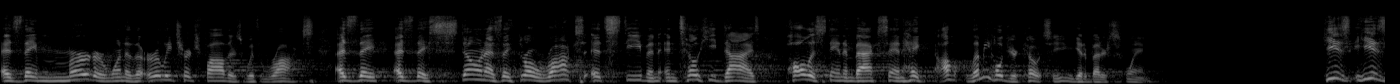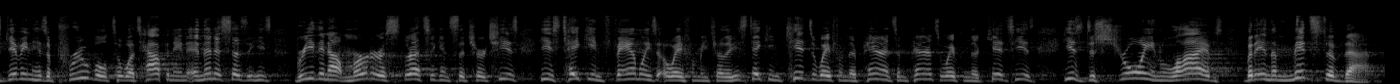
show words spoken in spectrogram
as they murder one of the early church fathers with rocks. As they, as they stone, as they throw rocks at Stephen until he dies, Paul is standing back saying, Hey, I'll, let me hold your coat so you can get a better swing. He is, he is giving his approval to what's happening. And then it says that he's breathing out murderous threats against the church. He is, he is taking families away from each other. He's taking kids away from their parents and parents away from their kids. He is, he is destroying lives. But in the midst of that,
